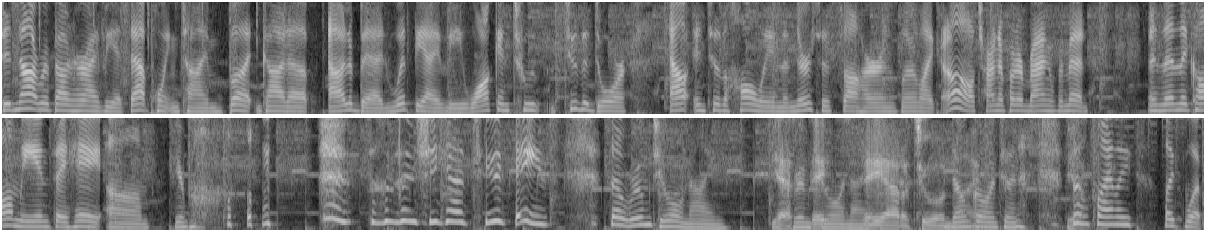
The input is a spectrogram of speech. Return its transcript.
did not rip out her IV at that point in time, but got up out of bed with the IV, walking to to the door, out into the hallway, and the nurses saw her and they're like, "Oh, trying to put her back in for bed," and then they call me and say, "Hey, um, your mom." so then she had two days. So room two hundred nine. Yeah. Room stay, 209. stay out of 209. Don't go into it. So Yeah. finally, like what?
